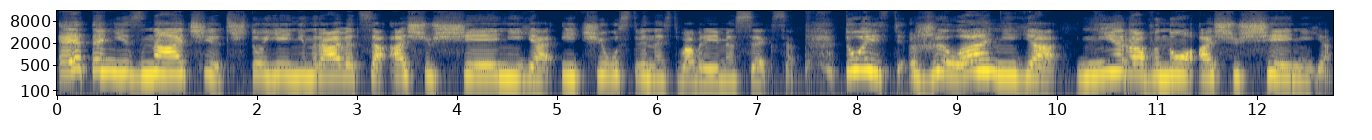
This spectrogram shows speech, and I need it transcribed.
это не значит, что ей не нравятся ощущения и чувственность во время секса. То есть желания не равно ощущения.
